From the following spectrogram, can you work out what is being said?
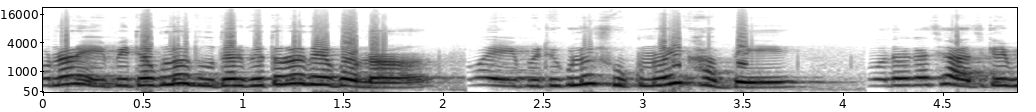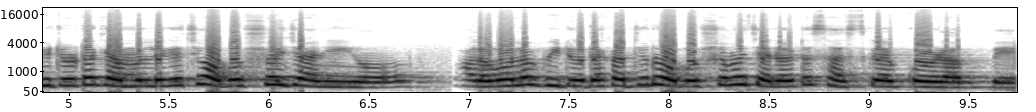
আর এই পিঠেগুলো দুধের ভেতরে দেবো না। আবার এই পিঠেগুলো শুকনোই খাবে। তোমাদের কাছে আজকের ভিডিওটা কেমন লেগেছে অবশ্যই জানিও। ভালো ভালো ভিডিও দেখার জন্য অবশ্যই আমার চ্যানেলটা সাবস্ক্রাইব করে রাখবে।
